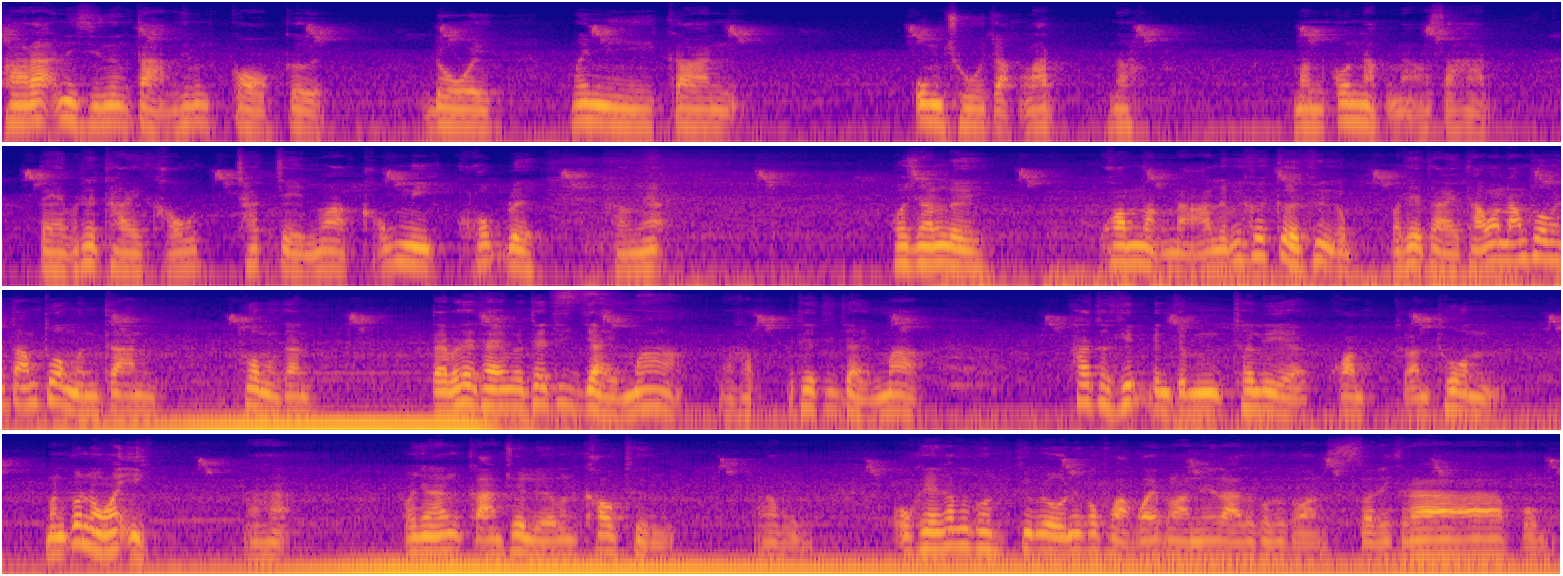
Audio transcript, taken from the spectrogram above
ภาระหนี้สินต่างๆ ที่มันก่อเกิดโดยไม่มีการอุ้มชูจากรัฐนะมันก็หนักหนาสาหัส แต่ประเทศไทยเขาชัดเจนว่าเขามีครบเลยทางเนี้ยเพราะฉะนั้นเลยความหนักหนาเลยไม่เคยเกิดขึ้นกับประเทศไทยถามว่าน้ำท่วมไหมน้ำท่วมเหมือนกันท่วมเหมือนกัน แต่ประเทศไทยเป็นประเทศที่ใหญ่มากนะครับ ประเทศที่ใหญ่มาก ถ้าเธอคิดเป็นจำเฉลี่ยความการท่วม มันก็น้อยอีกนะฮะเพราะฉะนั้นการช่วยเหลือมันเข้าถึงนะครับผมโอเคครับทุกคนคลิปวิดีโอนี้ก็ฝากไว้ประมาณนี้ลาทุกคนไปก่อน สวัสดีครับผม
